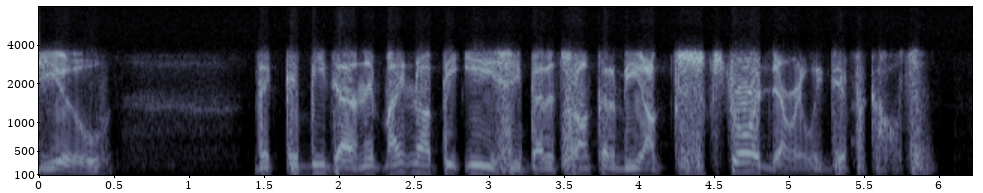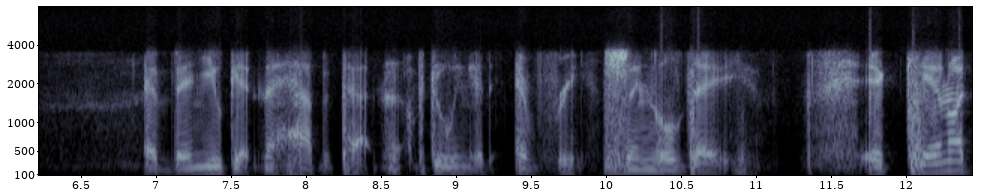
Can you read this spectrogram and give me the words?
you, that could be done. It might not be easy, but it's not going to be extraordinarily difficult. And then you get in the habit pattern of doing it every single day. It cannot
